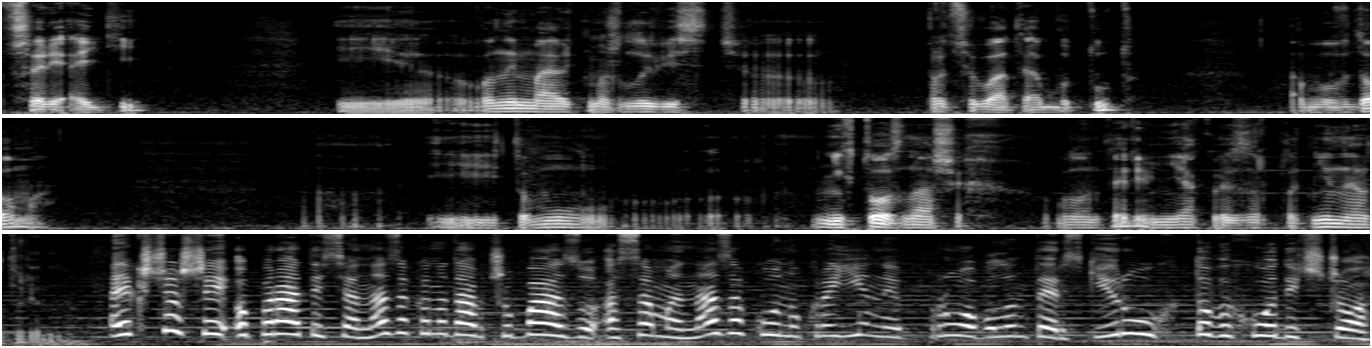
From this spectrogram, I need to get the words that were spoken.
в сфері IT, і вони мають можливість е, працювати або тут, або вдома. І тому е, ніхто з наших волонтерів ніякої зарплатні не отримує. А якщо ще й опиратися на законодавчу базу, а саме на закон України про волонтерський рух, то виходить, що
